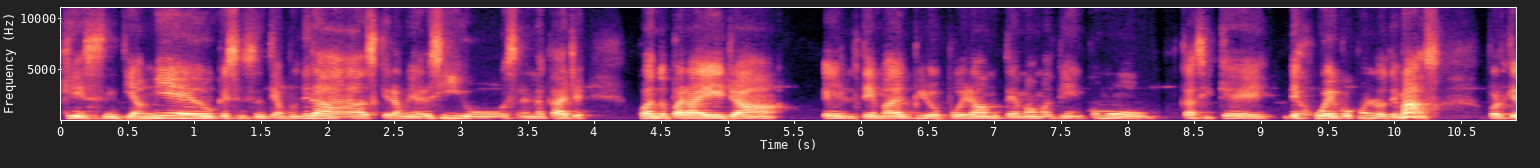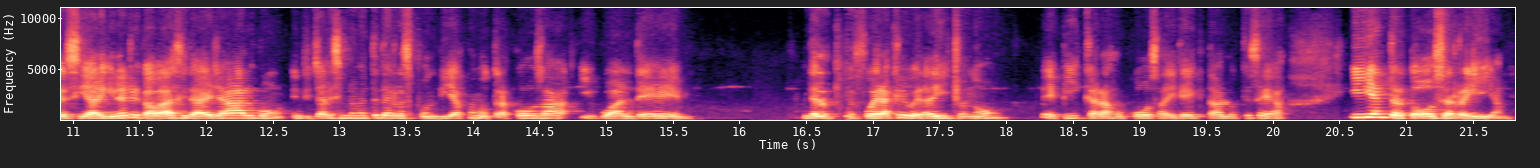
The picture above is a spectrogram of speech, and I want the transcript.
que se sentían miedo, que se sentían vulneradas, que era muy agresivo estar en la calle, cuando para ella el tema del piropo era un tema más bien como casi que de juego con los demás porque si alguien le llegaba a decir a ella algo, ella simplemente le respondía con otra cosa igual de, de lo que fuera que le hubiera dicho, ¿no? Pícara, jocosa, directa, lo que sea, y entre todos se reían.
